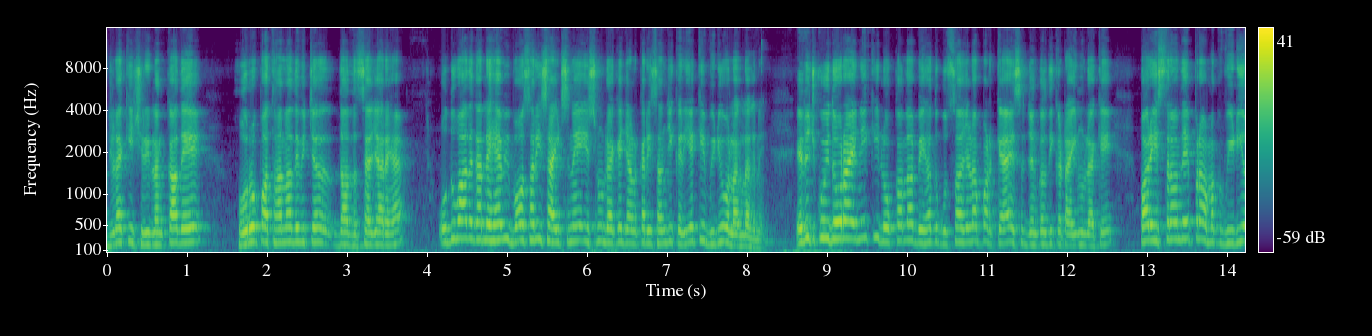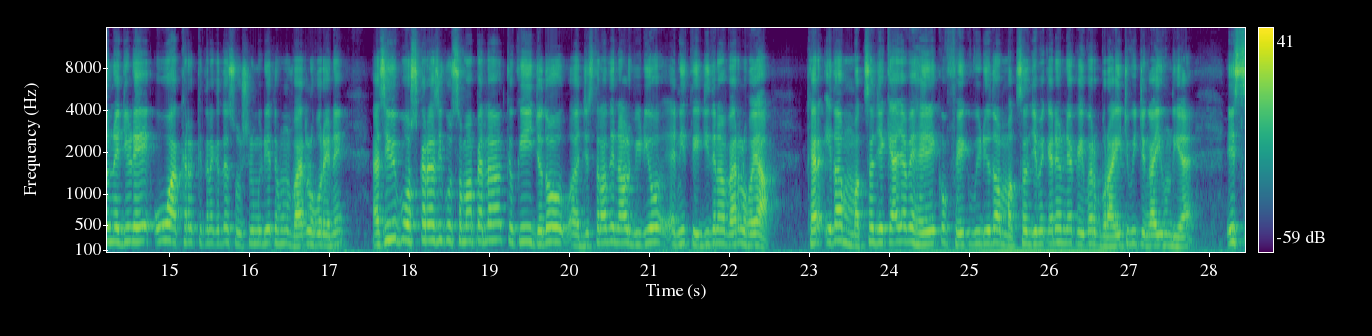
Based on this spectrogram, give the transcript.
ਜਿਹੜਾ ਕਿ ਸ਼੍ਰੀਲੰਕਾ ਦੇ ਹੋਰੋਪਾਥਾਨਾ ਦੇ ਵਿੱਚ ਦਾ ਦੱਸਿਆ ਜਾ ਰਿਹਾ ਹੈ। ਉਦੋਂ ਬਾਅਦ ਗੱਲ ਇਹ ਹੈ ਵੀ ਬਹੁਤ ਸਾਰੀ ਸਾਈਟਸ ਨੇ, ਇਸ ਨੂੰ ਲੈ ਕੇ ਜਾਣਕਾਰੀ ਸਾਂਝੀ ਕਰੀ ਹੈ ਕਿ ਵੀਡੀਓ ਅਲੱਗ-ਅਲੱਗ ਨੇ। ਇਹਦੇ ਵਿੱਚ ਕੋਈ ਦੋ ਰਾਏ ਨਹੀਂ ਕਿ ਲੋਕਾਂ ਦਾ ਬੇਹੱਦ ਗੁੱਸਾ ਜਿਹੜਾ ਭੜਕਿਆ ਇਸ ਜੰਗਲ ਦੀ ਕਟਾਈ ਨੂੰ ਲੈ ਕੇ। ਪਰ ਇਸ ਤਰ੍ਹਾਂ ਦੇ ਭ੍ਰਾਮਕ ਵੀਡੀਓ ਨੇ ਜਿਹੜੇ, ਉਹ ਆਖਰ ਕਿਤੇ ਨਾ ਕਿਤੇ ਸੋਸ਼ਲ ਮੀਡੀਆ ਤੇ ਹੁਣ ਵਾਇਰਲ ਹੋ ਰਹੇ ਨੇ। ਅਸੀਂ ਵੀ ਪੋਸਟ ਕਰਿਆ ਸੀ ਕੁਝ ਸਮਾਂ ਪਹਿਲਾਂ, ਕਿਉਂਕਿ ਜਦੋਂ ਜਿਸ ਤਰ੍ਹਾਂ ਦੇ ਨਾਲ ਵੀਡੀਓ ਇੰਨੀ ਤੇਜ਼ੀ ਦੇ ਨਾਲ ਵਾਇਰਲ ਹੋਇਆ ਖੈਰ, ਇਹਦਾ ਮਕਸਦ ਜੇ ਕਿਹਾ ਜਾਵੇ, ਹਰੇਕ ਫੇਕ ਵੀਡੀਓ ਦਾ ਮਕਸਦ ਜਿਵੇਂ ਕਹਿੰਦੇ ਹੁੰਦੇ ਆ, ਕਈ ਵਾਰ ਬੁਰਾਈ 'ਚ ਵੀ ਚੰਗਾਈ ਹੁੰਦੀ ਹੈ। ਇਸ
